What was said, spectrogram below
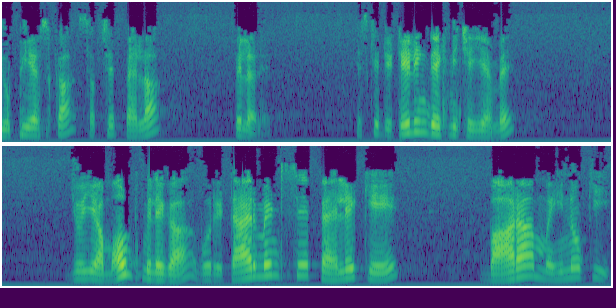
यूपीएस का सबसे पहला पिलर है। इसकी डिटेलिंग देखनी चाहिए हमें। जो ये अमाउंट मिलेगा, वो रिटायरमेंट से पहले के 12 महीनों की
